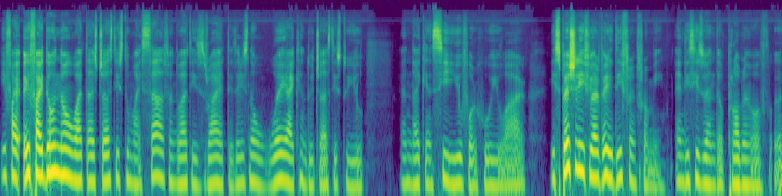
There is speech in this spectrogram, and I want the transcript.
If I if I don't know what does justice to myself and what is right, there is no way I can do justice to you, and I can see you for who you are, especially if you are very different from me. And this is when the problem of uh,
